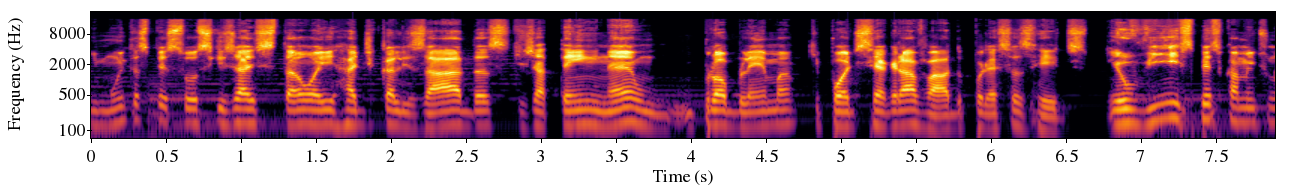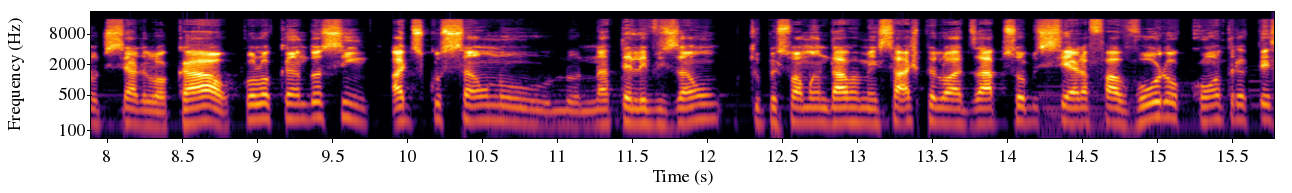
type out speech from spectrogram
e muitas pessoas que já estão aí radicalizadas, que já têm né, um problema que pode ser agravado por essas redes. Eu vi especificamente o noticiário local colocando assim a discussão no, no, na televisão que o pessoal mandava mensagem pelo WhatsApp sobre se era a favor ou contra ter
